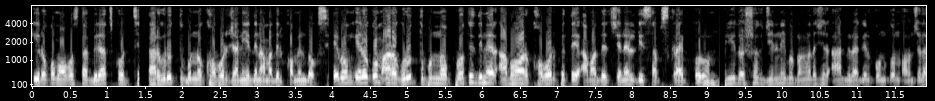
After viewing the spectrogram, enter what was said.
কীরকম অবস্থা বিরাজ করছে, তার গুরুত্বপূর্ণ খবর জানিয়ে দেন আমাদের কমেন্ট বক্সে। এবং এরকম আরও গুরুত্বপূর্ণ প্রতিদিনের আবহাওয়ার খবর পেতে আমাদের চ্যানেলটি সাবস্ক্রাইব করুন। প্রিয় দর্শক, জেনে নেব বাংলাদেশের আট বিভাগের কোন কোন অঞ্চলে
